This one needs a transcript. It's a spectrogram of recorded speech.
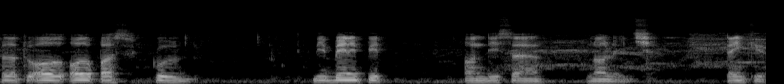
so that all, all of us could be benefit on this uh, knowledge. Thank you.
